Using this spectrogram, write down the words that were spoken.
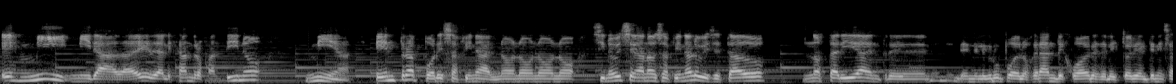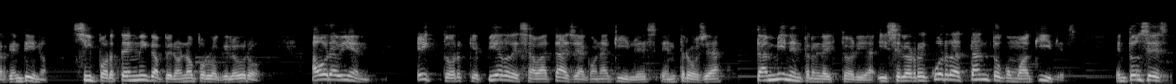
es mi mirada ¿eh? de Alejandro Fantino mía. Entra por esa final. No, no, no, no. Si no hubiese ganado esa final, hubiese estado, no estaría entre, en el grupo de los grandes jugadores de la historia del tenis argentino. Sí por técnica, pero no por lo que logró. Ahora bien, Héctor, que pierde esa batalla con Aquiles en Troya, también entra en la historia y se lo recuerda tanto como Aquiles. Entonces,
